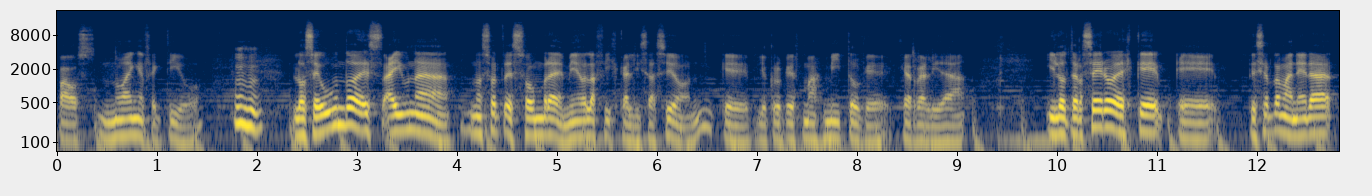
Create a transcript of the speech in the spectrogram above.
pagos no en efectivo. Lo segundo es, hay una, suerte de sombra de miedo a la fiscalización, que yo creo que es más mito que, realidad. Y lo tercero es que, eh, de cierta manera,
